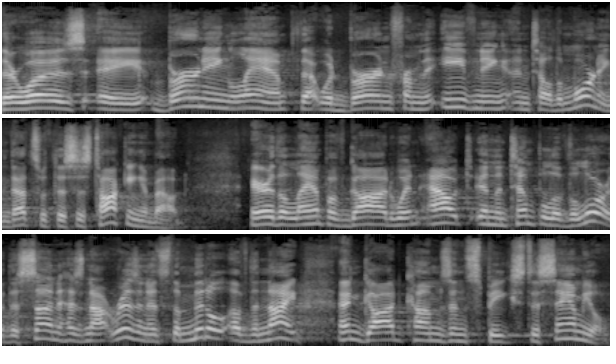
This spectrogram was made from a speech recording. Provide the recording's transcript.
there was a burning lamp that would burn from the evening until the morning. That's what this is talking about ere the lamp of God went out in the temple of the Lord. The sun has not risen. It's the middle of the night, and God comes and speaks to Samuel.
